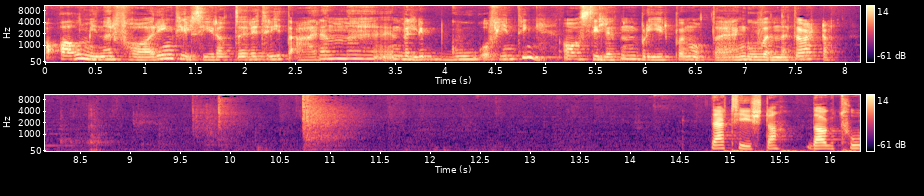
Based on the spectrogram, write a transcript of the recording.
all min erfaring tilsier at retreat er en, en veldig god og fin ting. Og stillheten blir på en måte en god venn etter hvert, da. Det er tirsdag, dag to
